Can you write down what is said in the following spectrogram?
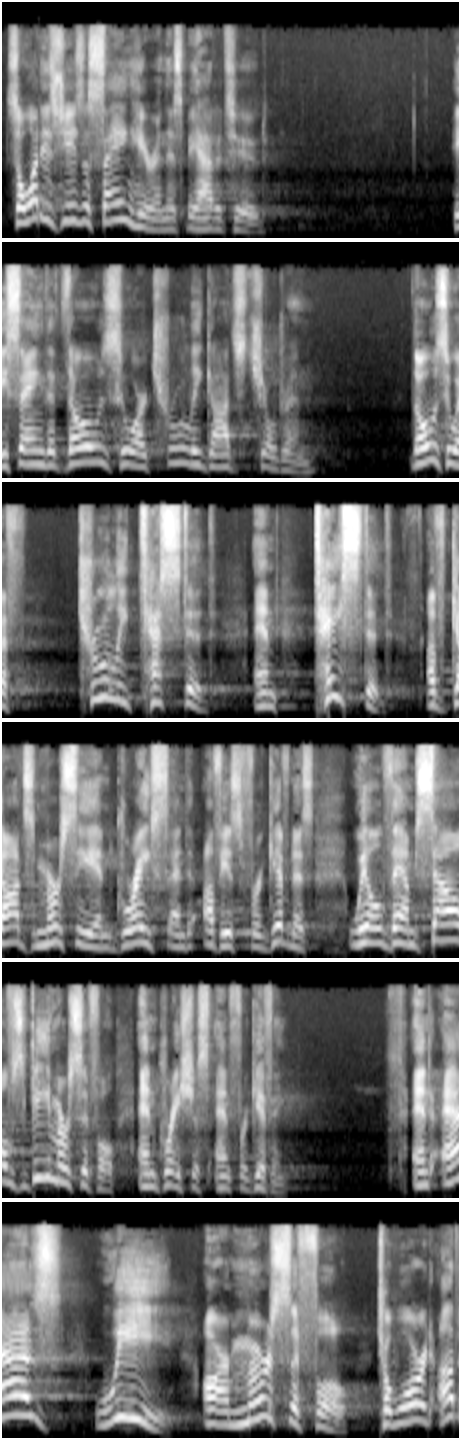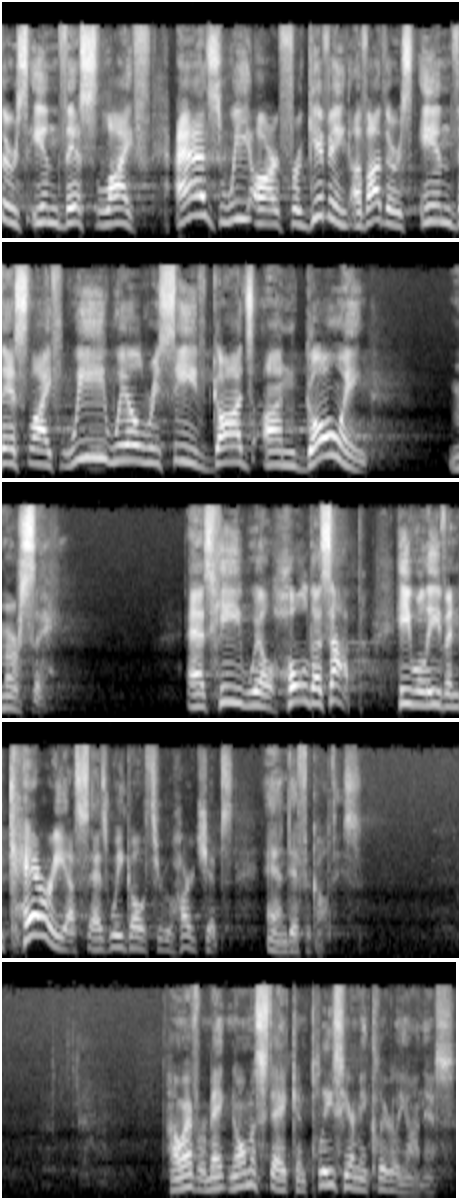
So, what is Jesus saying here in this beatitude? He's saying that those who are truly God's children, those who have truly tested and tasted of God's mercy and grace and of his forgiveness will themselves be merciful and gracious and forgiving. And as we are merciful toward others in this life, as we are forgiving of others in this life, we will receive God's ongoing mercy as He will hold us up. He will even carry us as we go through hardships and difficulties. However, make no mistake, and please hear me clearly on this.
